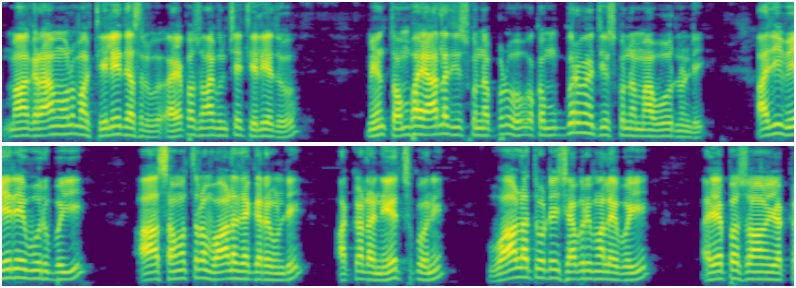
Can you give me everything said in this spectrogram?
మా గ్రామంలో మాకు తెలియదు అసలు అయ్యప్ప స్వామి గురించే తెలియదు. మేము తొంభై ఆరులో తీసుకున్నప్పుడు ఒక ముగ్గురమే తీసుకున్నాం మా ఊరు నుండి. అది వేరే ఊరు పోయి ఆ సంవత్సరం వాళ్ళ దగ్గర ఉండి అక్కడ నేర్చుకొని వాళ్ళతోటే శబరిమల పోయి అయ్యప్ప స్వామి యొక్క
